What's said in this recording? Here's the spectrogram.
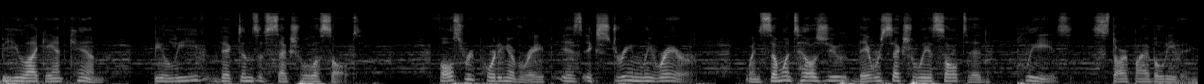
be like Aunt Kim. Believe victims of sexual assault. False reporting of rape is extremely rare. When someone tells you they were sexually assaulted, please start by believing.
